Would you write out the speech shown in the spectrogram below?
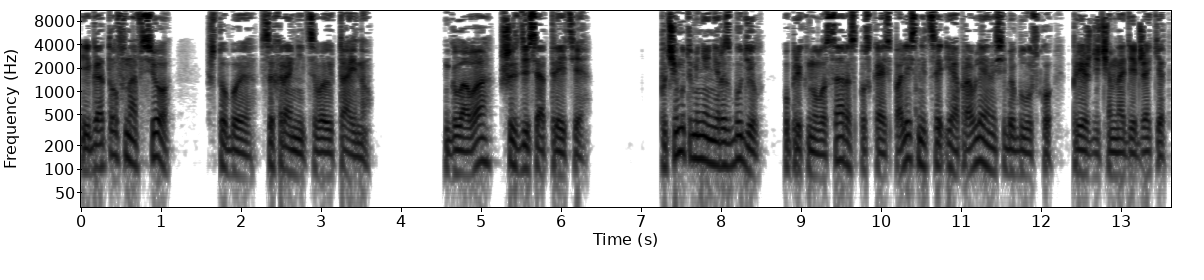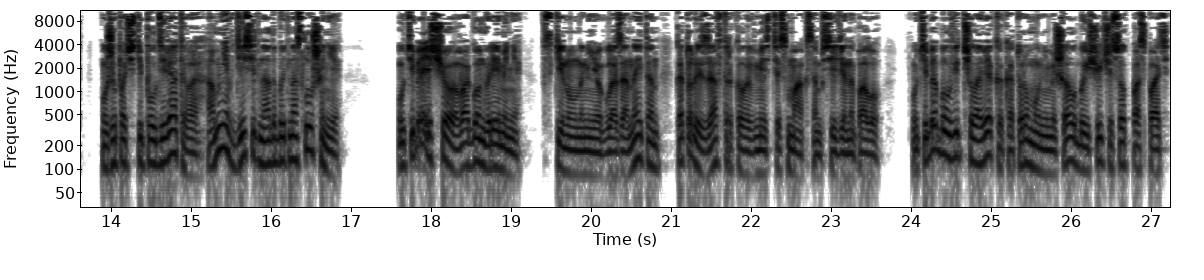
и готов на все, чтобы сохранить свою тайну. Глава 63. «Почему ты меня не разбудил?» — упрекнула Сара, спускаясь по лестнице и оправляя на себе блузку, прежде чем надеть жакет. «Уже почти полдевятого, а мне в десять надо быть на слушании». «У тебя еще вагон времени», — вскинул на нее глаза Нейтон, который завтракал вместе с Максом, сидя на полу. «У тебя был вид человека, которому не мешало бы еще часок поспать.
